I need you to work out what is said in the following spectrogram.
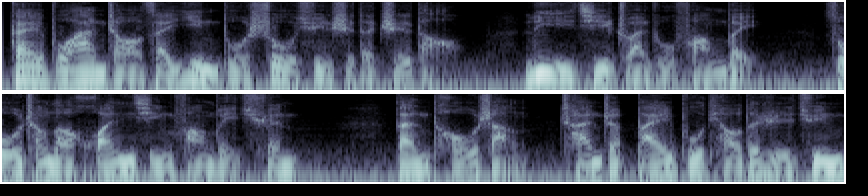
该部按照在印度受训时的指导，立即转入防卫，组成了环形防卫圈，但头上缠着白布条的日军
